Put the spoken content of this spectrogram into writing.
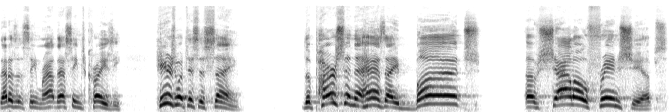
that doesn't seem right. That seems crazy. Here's what this is saying the person that has a bunch of shallow friendships,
